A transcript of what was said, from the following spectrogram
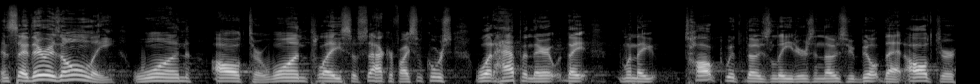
and say there is only one altar, one place of sacrifice. Of course, what happened there, they, when they talked with those leaders and those who built that altar,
